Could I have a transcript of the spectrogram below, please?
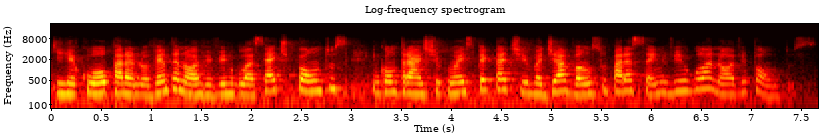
que recuou para 99,7 pontos, em contraste com a expectativa de avanço para 100,9 pontos.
